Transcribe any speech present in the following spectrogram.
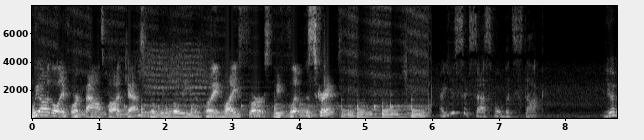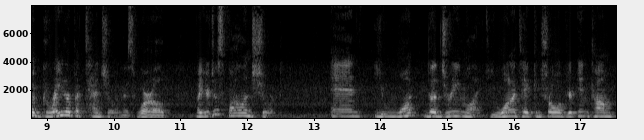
We are the Life Work Balance podcast where we believe in putting life first. We flip the script. Are you successful but stuck? You have a greater potential in this world, but you're just falling short. And you want the dream life. You want to take control of your income,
